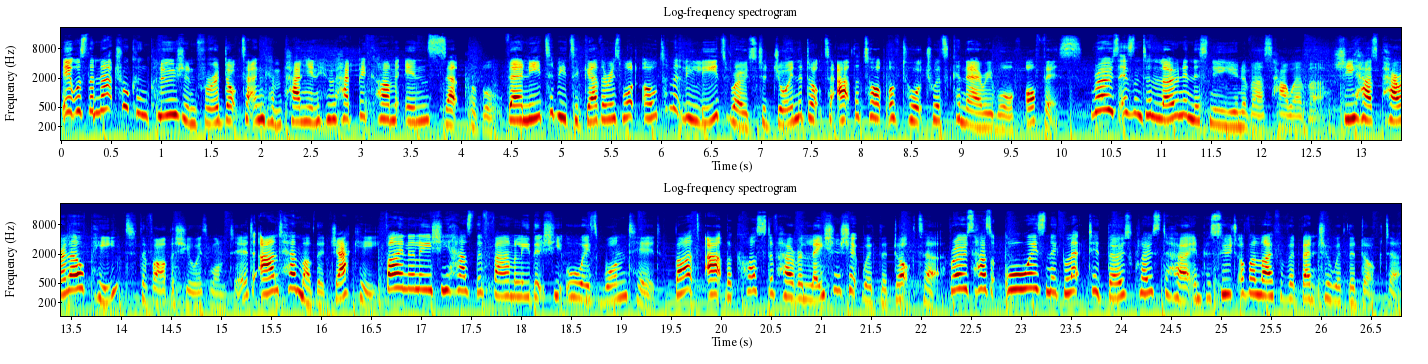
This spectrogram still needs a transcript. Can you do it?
It was the natural conclusion for a Doctor and companion who had become inseparable. Their need to be together is what ultimately leads Rose to join the Doctor at the top of Torchwood's Canary Wharf office. Rose isn't alone in this new universe, however. She has parallel Pete, the father she always wanted, and her mother Jackie. Finally, she has the family that she always wanted, but at the cost of her relationship with the Doctor. Rose has always neglected those close to her in pursuit of a life of adventure with the Doctor,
